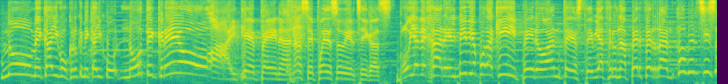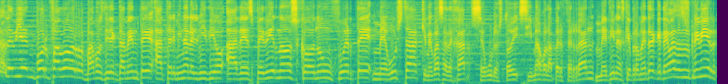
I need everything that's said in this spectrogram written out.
No, me caigo, creo que me caigo. No te creo. Ay, qué pena. No se puede subir, chicos. Voy a dejar el vídeo por aquí, pero antes te voy a hacer una perfect run. A ver si sale bien, por favor. Vamos directamente a terminar el vídeo, a despedirnos con un fuerte me gusta que me vas a dejar, seguro estoy. Si me hago la perfect run, me tienes que prometer que te vas a suscribir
